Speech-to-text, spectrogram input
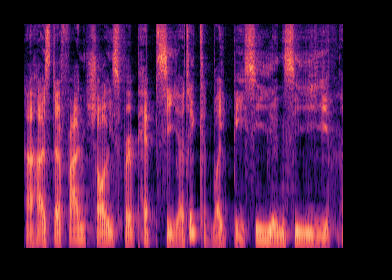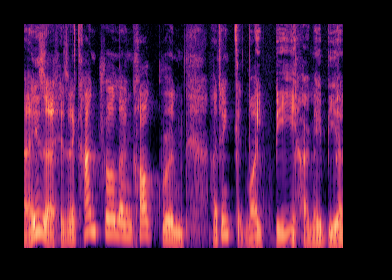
uh, has the franchise for Pepsi. I think it might be C&C. Uh, is it? Is it Cantrell and Cochrane? I think it might be, or maybe uh,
